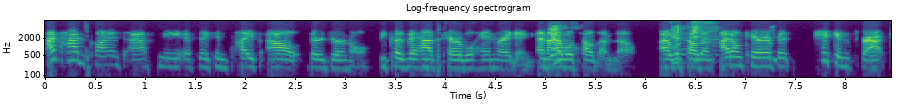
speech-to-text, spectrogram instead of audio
I've had clients ask me if they can type out their journal because they have terrible handwriting, and yep. I will tell them no. I will tell them I don't care if it's chicken scratch.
